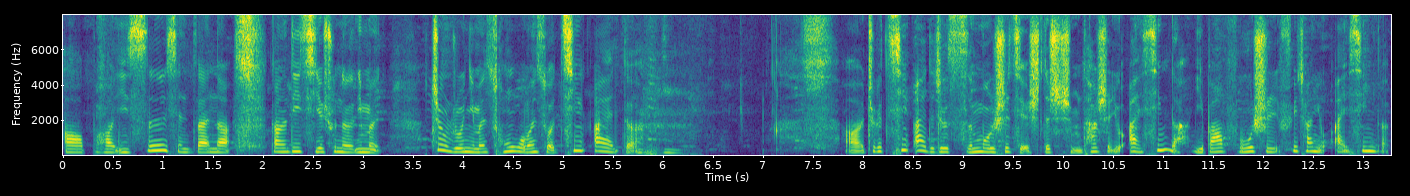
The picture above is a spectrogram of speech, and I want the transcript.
哦，不好意思，现在呢，刚才第七节说呢，你们，正如你们从我们所亲爱的，嗯，啊，这个“亲爱的”这个词，牧师解释的是什么？他是有爱心的，以巴弗是非常有爱心的，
